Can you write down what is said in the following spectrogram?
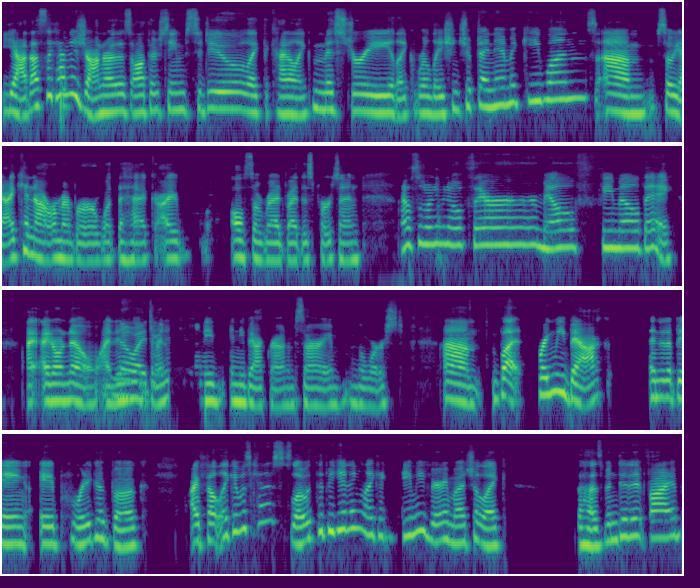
Yeah, that's the kind of genre this author seems to do, like the kind of like mystery, like relationship dynamic-y ones. Um, so yeah, I cannot remember what the heck I also read by this person. I also don't even know if they're male, female, they. I, I don't know. I didn't, no idea. I didn't any any background. I'm sorry, I'm the worst. Um, but Bring Me Back ended up being a pretty good book. I felt like it was kind of slow at the beginning. Like it gave me very much a like the husband did it vibe.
